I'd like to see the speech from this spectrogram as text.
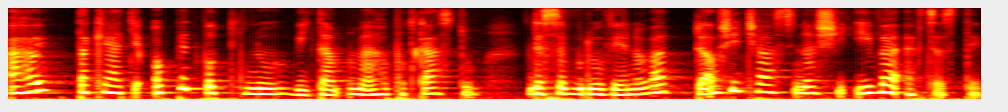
Ahoj, tak já tě opět po týdnu vítám u mého podcastu, kde se budu věnovat další části naší IVF cesty.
